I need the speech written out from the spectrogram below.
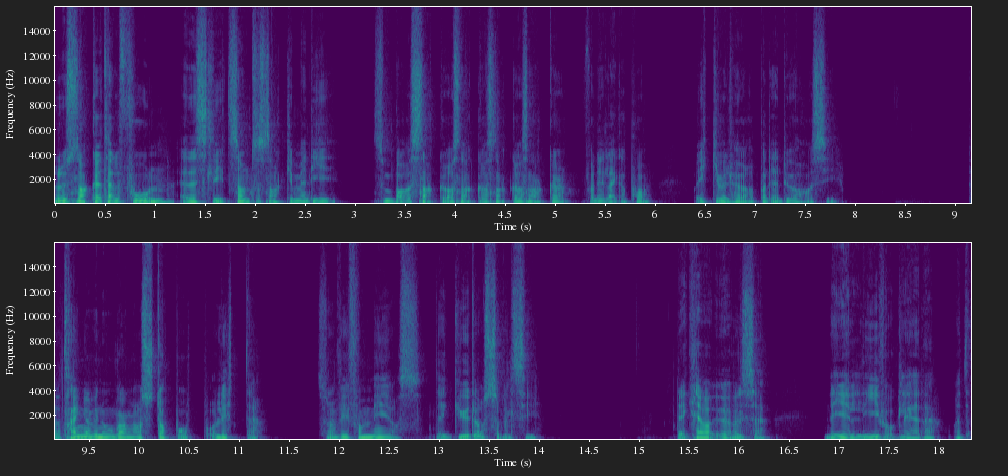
Når du snakker i telefonen, er det slitsomt å snakke med de som bare snakker og snakker og snakker og snakker, for de legger på og ikke vil høre på det du har å si. Da trenger vi noen ganger å stoppe opp og lytte, sånn at vi får med oss det Gud også vil si. Det krever øvelse, det gir liv og glede og et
